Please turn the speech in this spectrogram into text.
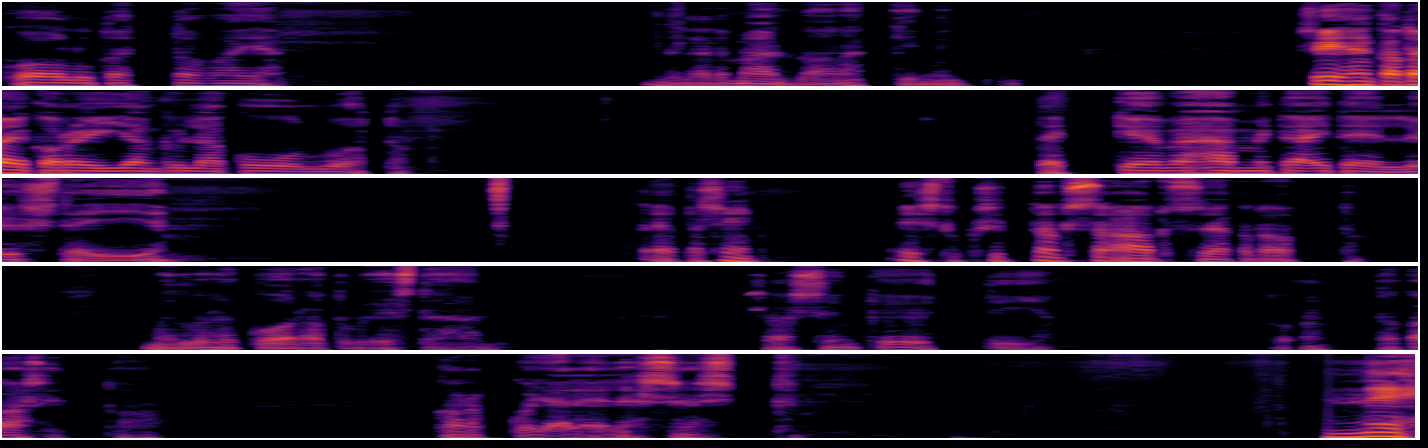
koulutettava. Ja kyllä tämä nyt ainakin niin siihen kategoriaan kyllä kuuluu, että tekee vähän mitä itse lystäjiä. Eipä siinä. Istuks sitten tässä autossa ja katsotta, milloin se koira tulisi tähän. Saa sen kyyttiin ja tuon takaisin tuohon karkkojäljelle sen sitten. Niin,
